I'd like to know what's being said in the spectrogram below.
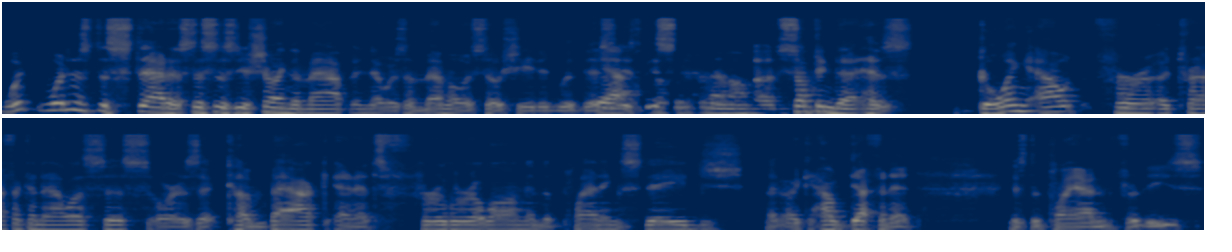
What, what is the status? This is, you're showing the map and there was a memo associated with this. yeah. Is this that's the memo. uh, something that has going out for a traffic analysis or has it come back and it's further along in the planning stage? Like, like how definite is the plan for these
